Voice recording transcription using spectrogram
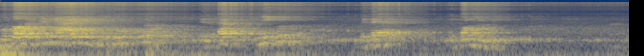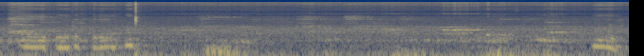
مطلوب مني عايز يشوف ال f Nyquist بتاعت ال function دي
